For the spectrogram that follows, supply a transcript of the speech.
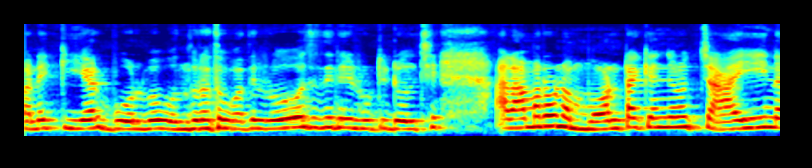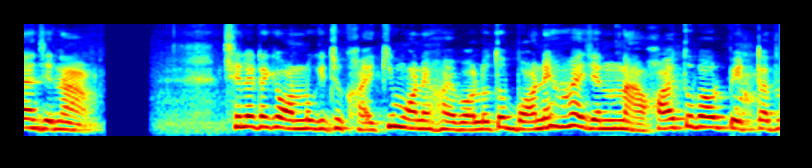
মানে কী আর বলব বন্ধুরা তোমাদের, রোজ দিন এই রুটি ডলছে। আর আমারও না মনটা কেন যেন চাই না যে না ছেলেটাকে অন্য কিছু খায়, কি মনে হয় বলো? তো মনে হয় যেন না হয়তো বা ওর পেটটা তো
